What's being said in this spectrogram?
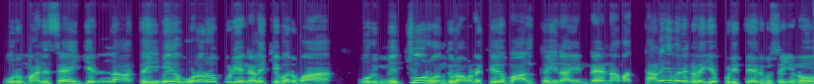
ஒரு மனுஷன் எல்லாத்தையுமே உணரக்கூடிய நிலைக்கு வருவான். ஒரு மெச்சூர் வந்துடும் அவனுக்கு. வாழ்க்கைனா என்ன? நம்ம தலைவர்களை எப்படி தேர்வு செய்யணும்?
